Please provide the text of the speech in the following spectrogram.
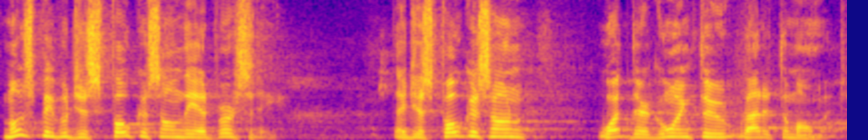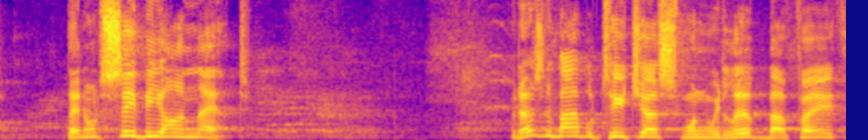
Most people just focus on the adversity. They just focus on what they're going through right at the moment. They don't see beyond that. But doesn't the Bible teach us when we live by faith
